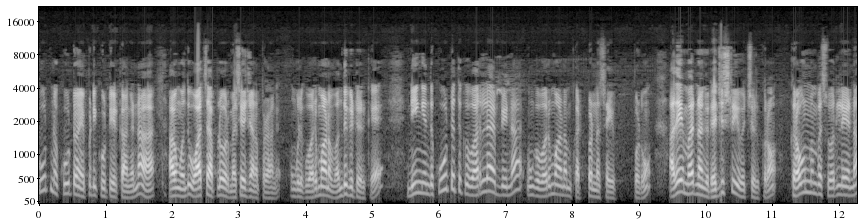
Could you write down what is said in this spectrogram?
கூட்டின கூட்டம் எப்படி கூட்டியிருக்காங்கன்னா அவங்க வந்து வாட்ஸ்அப்பில் ஒரு மெசேஜ் அனுப்புகிறாங்க உங்களுக்கு வருமானம் வந்துகிட்டு இருக்கு. நீங்கள் இந்த கூட்டத்துக்கு வரல அப்படின்னா உங்கள் வருமானம் கட் பண்ண படும் அதே மாதிரி நாங்கள் ரெஜிஸ்ட்ரி வச்சிருக்கிறோம். க்ரௌன் மெம்பர்ஸ் வரலனா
